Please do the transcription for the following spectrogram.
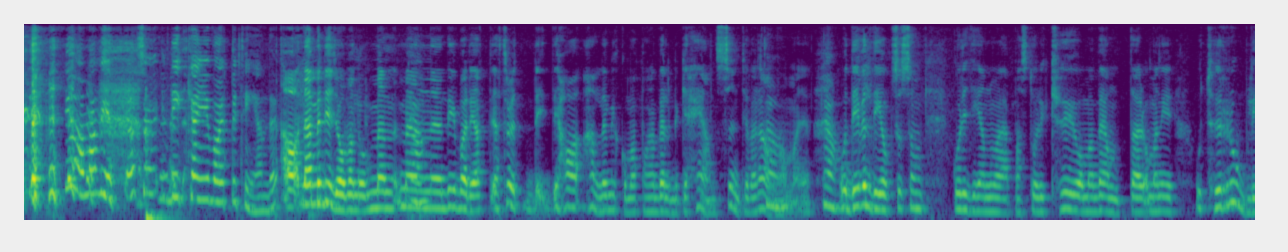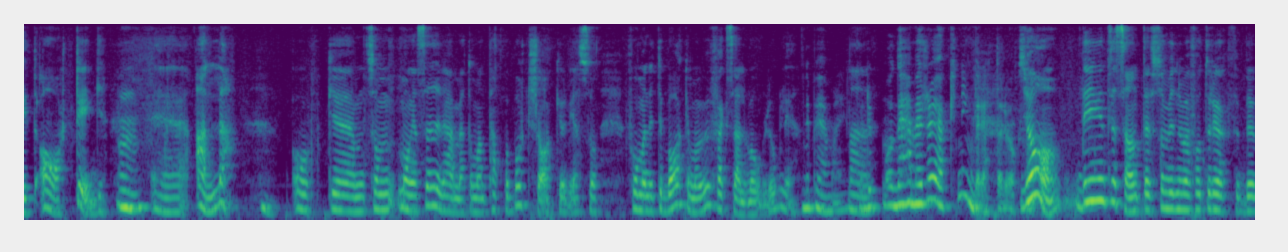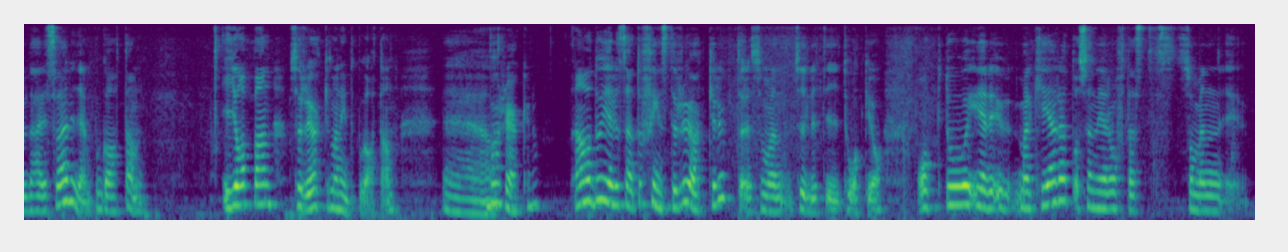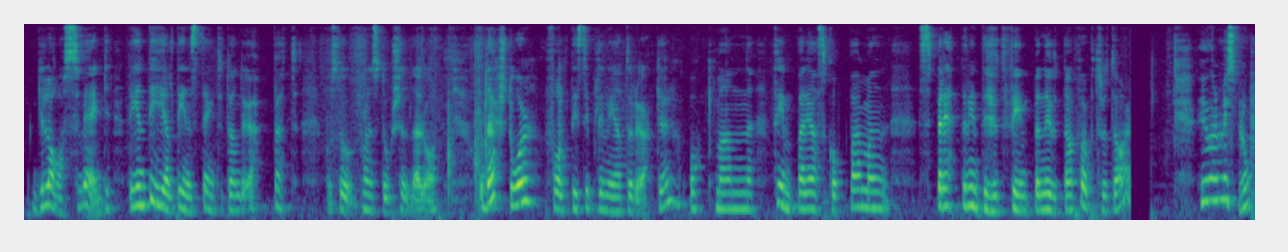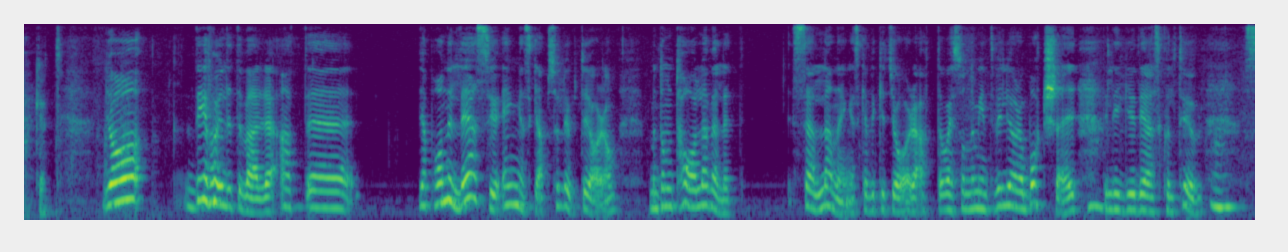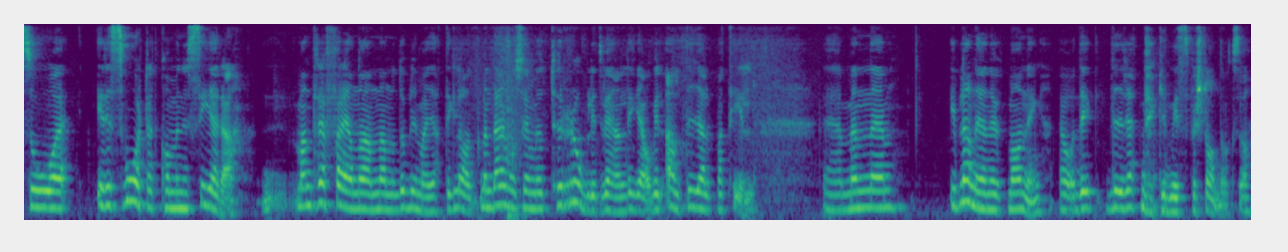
Ja, man vet. Alltså, det kan ju vara ett beteende. Ja, nej men det gör man nog. Men, men det är bara det att jag tror att det, det handlar mycket om att man har väldigt mycket hänsyn till varandra. Ja. Ja. Och det är väl det också som går igenom att man står i kö och man väntar och man är otroligt artig. Mm. Eh, alla. Och eh, som många säger det här med att om man tappar bort saker och det så får man det tillbaka. Man behöver faktiskt aldrig vara orolig. Det behöver man inte. Du- Och det här med rökning berättar du också. Ja, det är intressant eftersom vi nu har fått rökförbud här i Sverige på gatan. I Japan så röker man inte på gatan. Eh, Vad röker de? Ja, då är det så att då finns det rökrutor som man tydligt i Tokyo. Och då är det markerat och sen är det oftast som en eh, glasvägg. Det är inte helt instängt utan det är öppet på, en stor sida då. Och där står folk disciplinerat och röker och man fimpar i askkoppar. Man sprätter inte ut fimpen utanför på trottoaren. Hur var det med språket? Ja, det var ju lite värre att eh, japaner läser ju engelska, absolut det gör de. Men de talar väldigt sällan engelska vilket gör att, och eftersom de inte vill göra bort sig, det ligger ju i deras kultur, så är det svårt att kommunicera. Man träffar en och annan och då blir man jätteglad. Men däremot så är de otroligt vänliga och vill alltid hjälpa till. Eh, Men eh, ibland är det en utmaning och det blir rätt mycket missförstånd också.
